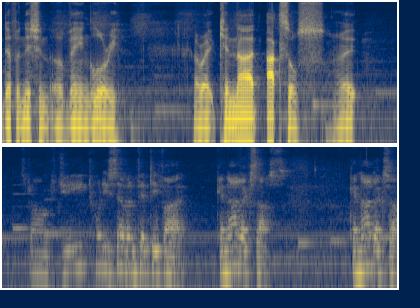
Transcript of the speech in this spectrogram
definition of vainglory. All right. Kenad oxos. All right. Strong's G 2755. Kenodoxos. Kenodoxos.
